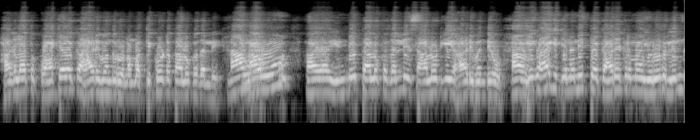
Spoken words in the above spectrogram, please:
ಹಗಲಾತು ಕ್ವಾಟೇಳಕ ಹಾಡಿ ಬಂದರು ನಮ್ಮ ತಿಕೋಟ ತಾಲೂಕದಲ್ಲಿ. ನಾವು- ಇಂಡಿ ತಾಲೂಕದಲ್ಲಿ ಸಾಲೋಟ್ಗೆ ಹಾಡಿ ಬಂದೆವು. ಹೀಗಾಗಿ ದಿನನಿತ್ಯ ಕಾರ್ಯಕ್ರಮ ಇರೋದ್ರಿಂದ.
